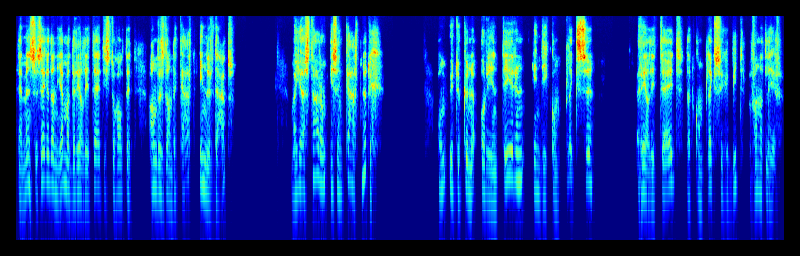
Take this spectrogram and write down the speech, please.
En mensen zeggen dan, ja, maar de realiteit is toch altijd anders dan de kaart? Inderdaad. Maar juist daarom is een kaart nuttig. Om u te kunnen oriënteren in die complexe realiteit, dat complexe gebied van het leven.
